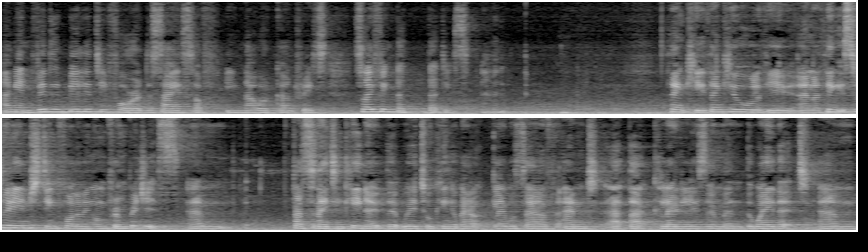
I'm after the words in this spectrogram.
I mean, visibility for the science of in our countries. So I think that that is. Thank you, thank you all of you. And I think it's really interesting following on from Bridget's um, fascinating keynote that we're talking about Global South and at that colonialism and the way that um,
